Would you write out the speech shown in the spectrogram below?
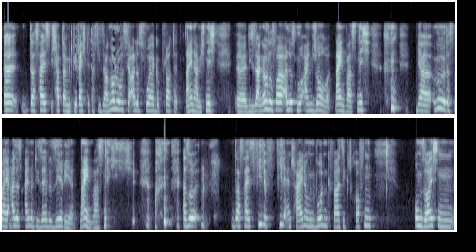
Äh, das heißt, ich habe damit gerechnet, dass die sagen, oh, du hast ja alles vorher geplottet. Nein, habe ich nicht. Äh, die sagen, oh, das war alles nur ein Genre. Nein, war es nicht. ja, oh, das war ja alles ein und dieselbe Serie. Nein, war es nicht. also, das heißt, viele, viele Entscheidungen wurden quasi getroffen, um solchen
